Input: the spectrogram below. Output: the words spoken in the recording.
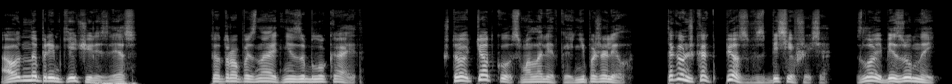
а он напрямки через лес. Кто тропы знает, не заблукает. Что тетку с малолеткой не пожалел, так он же как пес взбесившийся, злой, безумный,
